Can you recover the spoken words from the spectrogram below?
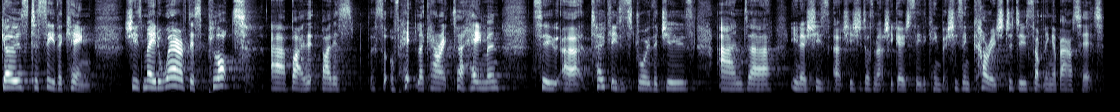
goes to see the king. She's made aware of this plot uh, by, the, by this sort of Hitler character, Haman, to uh, totally destroy the Jews. And, uh, you know, she's actually, she doesn't actually go to see the king, but she's encouraged to do something about it.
